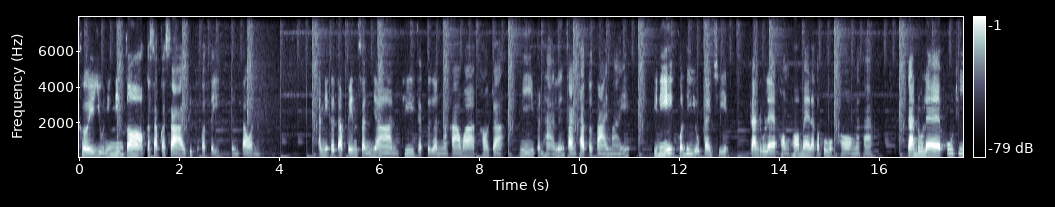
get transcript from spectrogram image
เคยอยู่นิ่งๆ ก็กระสับกระส่ายผิดปกติเป็นต้น อันนี้ก็จะเป็นสัญญาณที่จะเตือนนะคะว่าเขาจะมีปัญหาเรื่องการฆ่าตัวตายไหม ทีนี้คนที่อยู่ใกล้ชิด การดูแลของพ่อแม่และก็ผู้ปกครองนะคะ การดูแลผู้ที่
